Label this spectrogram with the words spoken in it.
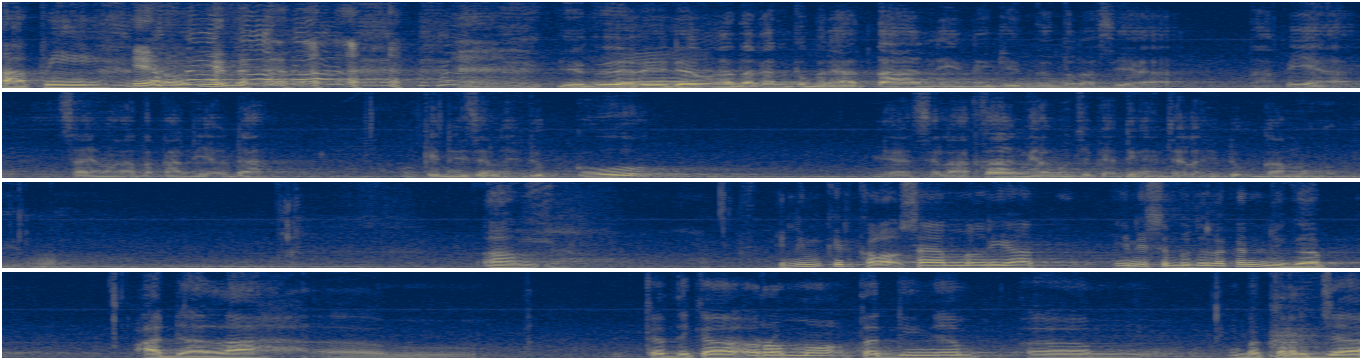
Tapi ya gitu. gitu jadi dia mengatakan keberatan ini gitu terus ya tapi ya saya mengatakan ya udah mungkin ini jalan hidupku ya silakan kamu juga dengan jalan hidup kamu gitu. Em, ini mungkin kalau saya melihat ini sebetulnya kan juga adalah em, ketika Romo tadinya em, bekerja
